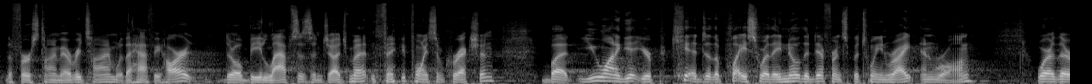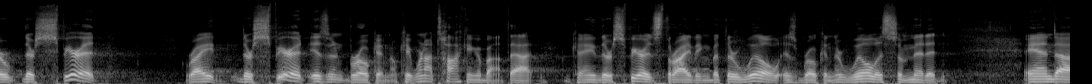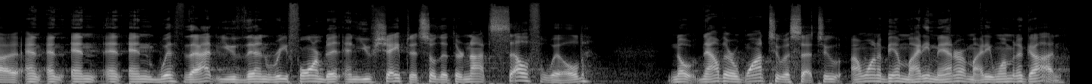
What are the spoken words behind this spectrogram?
the first time, every time with a happy heart. There will be lapses in judgment, maybe points of correction. But you want to get your kid to the place where they know the difference between right and wrong, where their, their spirit right? Their spirit isn't broken. Okay, we're not talking about that. Okay, their spirit's thriving, but their will is broken. Their will is submitted. And, uh, and, and, and, and, and with that, you then reformed it and you've shaped it so that they're not self willed. No, now their want to is set to, I want to be a mighty man or a mighty woman of God.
